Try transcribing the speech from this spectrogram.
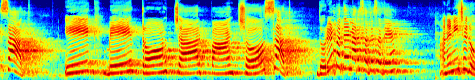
સાત. એક, બે, ત્રણ, ચાર, પાંચ, છ, સાત. દોર્યું ને બધાએ મારા સાથે સાથે? અને નીચે દો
